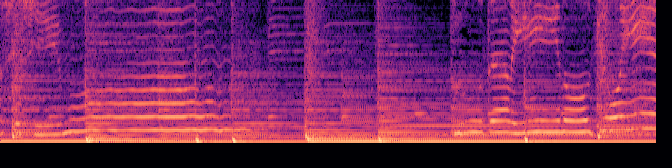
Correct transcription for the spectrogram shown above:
写真二人の距離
